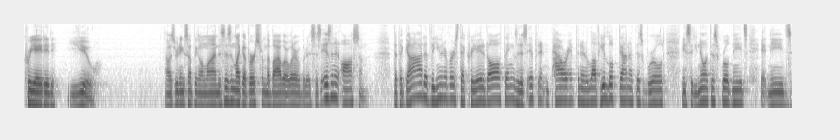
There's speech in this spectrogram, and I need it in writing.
created you. I was reading something online. This isn't like a verse from the Bible or whatever, but it says, Isn't it awesome that the God of the universe that created all things, that is infinite in power, infinite in love, he looked down at this world and he said, You know what this world needs? It needs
